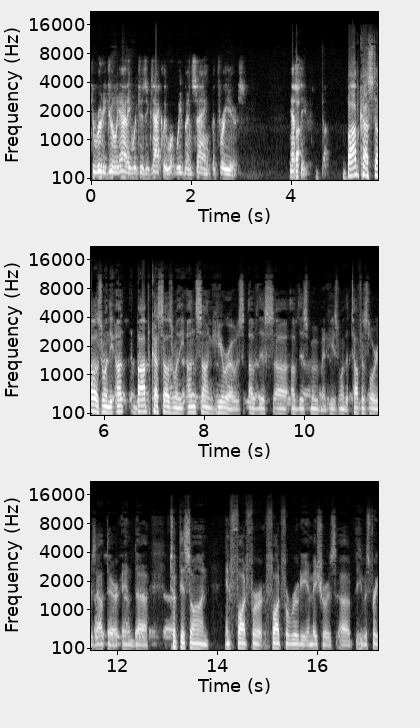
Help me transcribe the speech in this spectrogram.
to Rudy Giuliani, which is exactly what we've been saying for three years. Yes, Bob, Steve. Bob Costello is one of the un, Bob Costello is one of the unsung heroes of this uh, of this movement. He's one of the toughest lawyers out there, and uh, took this on and fought for fought for Rudy and made sure was, uh, he was free.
